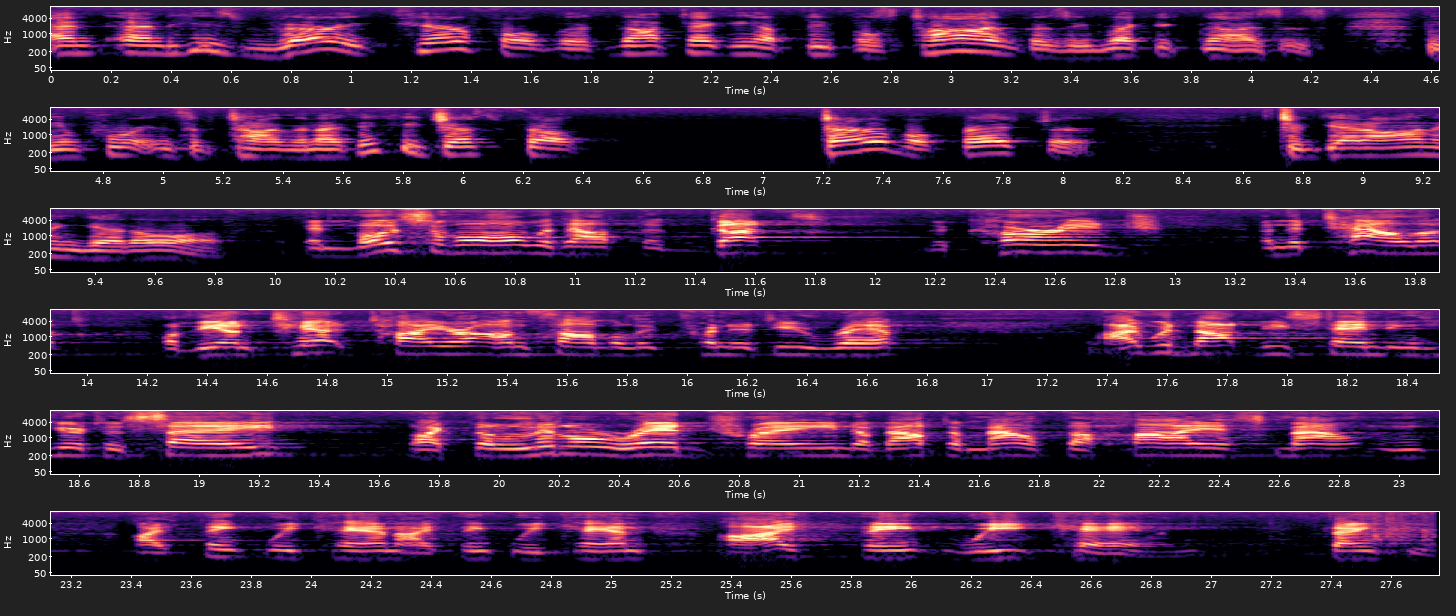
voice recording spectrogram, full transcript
And, and he's very careful with not taking up people's time because he recognizes the importance of time. And I think he just felt terrible pressure to get on and get off. And most of all, without the guts, the courage, and the talent of the entire ensemble at Trinity Rep, I would not be standing here to say, like the little red train about to mount the highest mountain, I think we can, I think we can, I think we can. Thank you.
